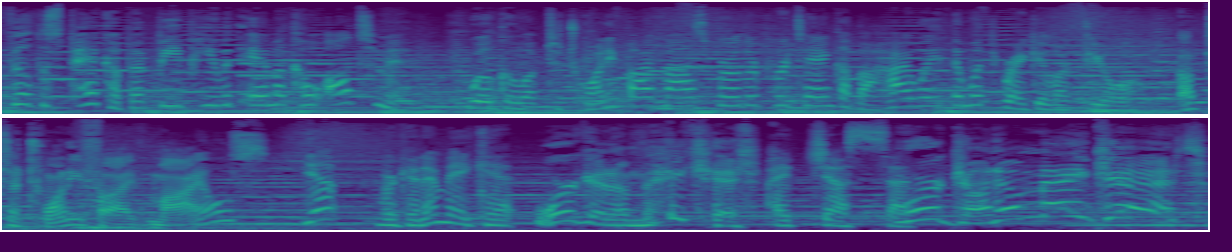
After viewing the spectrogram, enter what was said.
filled this pickup at BP with Amoco Ultimate. We'll go up to 25 miles further per tank on the highway than with regular fuel. Up to 25 miles? Yep, we're gonna make it. We're gonna make it. I just said. We're gonna make it!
